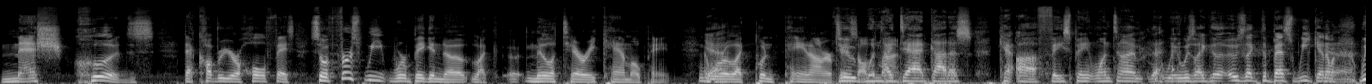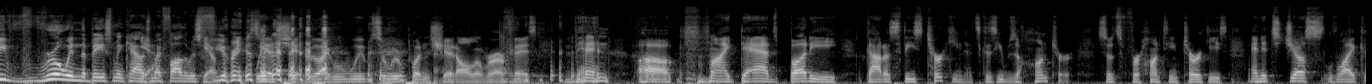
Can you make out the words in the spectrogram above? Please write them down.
mesh hoods that cover your whole face. So at first we were big into like uh, military camo paint. And Yeah. we were like putting paint on our face Dude, all when the time. my dad got us ca- uh, face paint one time, that it was like it was like the best weekend. We've ruined the basement couch. Yeah. My father was Yeah. furious. We had shit like we so we were putting shit all over our face. Then uh, my dad's buddy got us these turkey nets because he was a hunter, so it's for hunting turkeys, and it's just like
